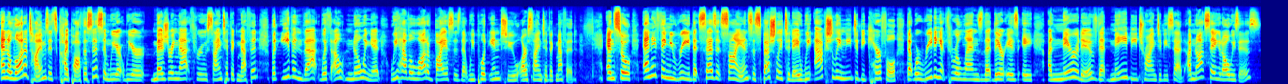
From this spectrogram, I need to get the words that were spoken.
And a lot of times it's hypothesis, and we are, we are measuring that through scientific method. But even that, without knowing it, we have a lot of biases that we put into our scientific method. And so anything you read that says it's science, especially today, we actually need to be careful that we're reading it through a lens that there is a, a narrative that may be trying to be said. I'm not saying it always is.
